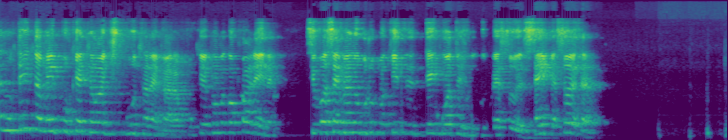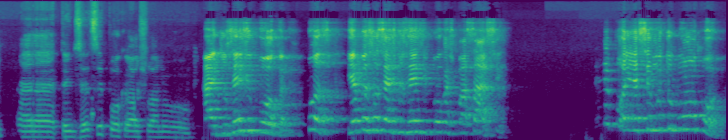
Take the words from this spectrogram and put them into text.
Não tem também por que ter uma disputa, né, cara? Porque, como eu falei, né? Se você vê no grupo aqui, tem quantas pessoas? 100 pessoas, cara? É, tem 200 e pouco, eu acho, lá no. Ah, 200 e pouca. Pô, e a pessoa se as 200 e poucas passassem? É, pô, ia ser muito bom, pô.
